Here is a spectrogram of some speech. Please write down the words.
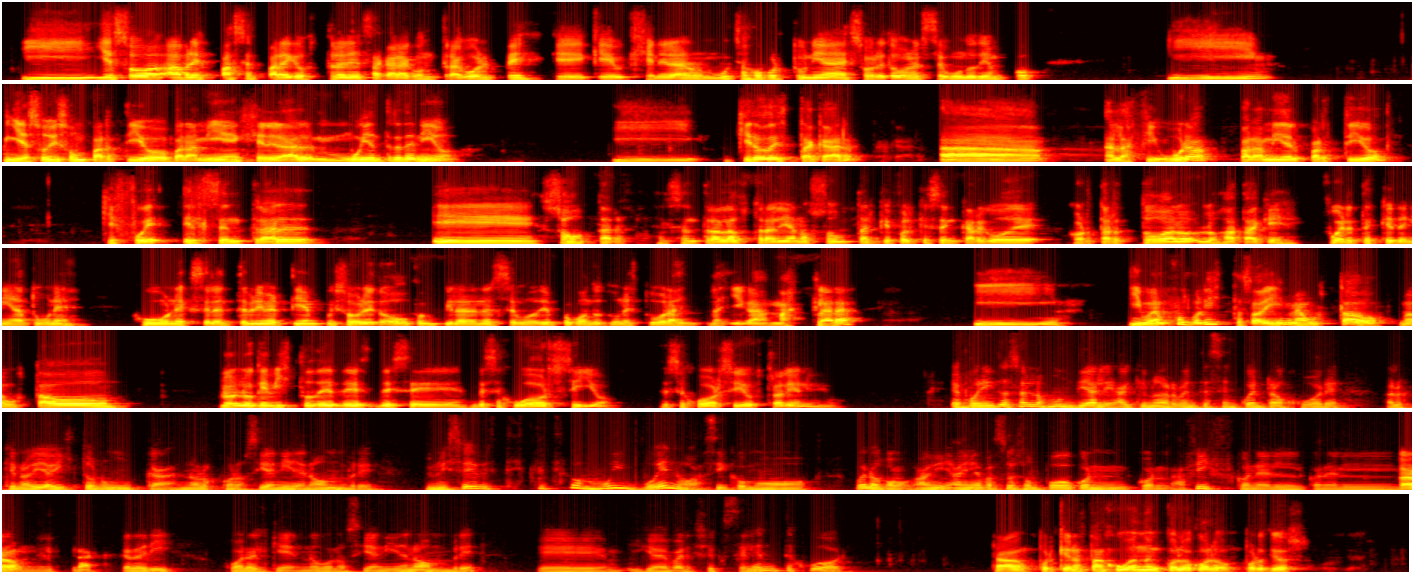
Y, y, eso abre espacios para que Australia sacara contragolpes que, que generaron muchas oportunidades, sobre todo en el segundo tiempo. Y, y eso hizo un partido para mí en general muy entretenido. Y quiero destacar a, a la figura para mí del partido, que fue el central eh, Soutar, el central australiano Soutar, que fue el que se encargó de cortar todos los ataques fuertes que tenía Túnez. Jugó un excelente primer tiempo y sobre todo fue un pilar en el segundo tiempo cuando Túnez tuvo las, las llegadas más claras. Y, y, buen futbolista, ¿sabéis? Me ha gustado, me ha gustado lo, lo que he visto de, de, de, ese, de ese jugadorcillo, de ese jugadorcillo australiano es bonito ser los mundiales, aquí uno de repente se encuentra jugadores a los que no había visto nunca, no los conocía ni de nombre, y uno dice, este, este tipo es muy bueno, así como, bueno, como a mí, a mí me pasó eso un poco con, con Afif, con el, con el, claro. con el crack Kaderí, jugador al que no conocía ni de nombre, eh, y que me pareció excelente jugador. Claro, ¿por qué no están jugando en Colo Colo? Por Dios.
